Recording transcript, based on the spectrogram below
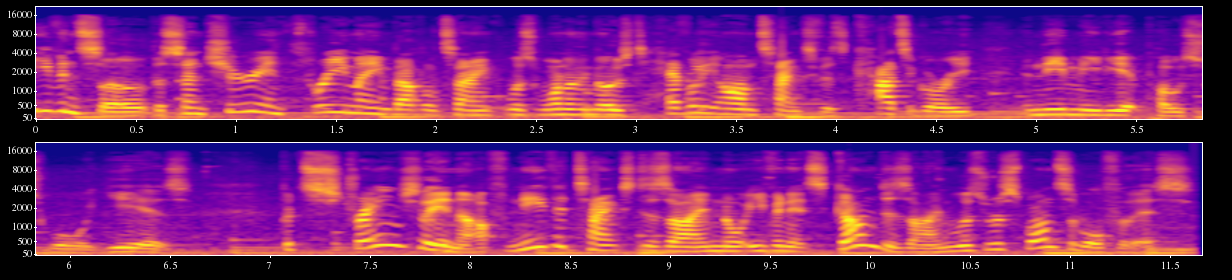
Even so, the Centurion 3 main battle tank was one of the most heavily armed tanks of its category in the immediate post-war years. But strangely enough, neither tank's design nor even its gun design was responsible for this.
